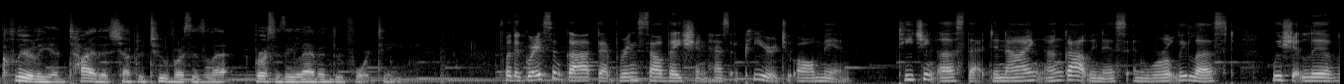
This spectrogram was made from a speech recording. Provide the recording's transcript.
clearly in Titus chapter 2, verses, verses 11 through 14. For the grace of God that brings salvation has appeared to all men, teaching us that denying ungodliness and worldly lust, we should live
